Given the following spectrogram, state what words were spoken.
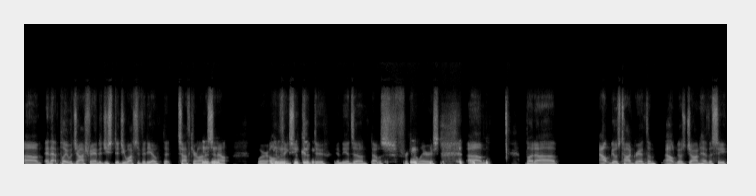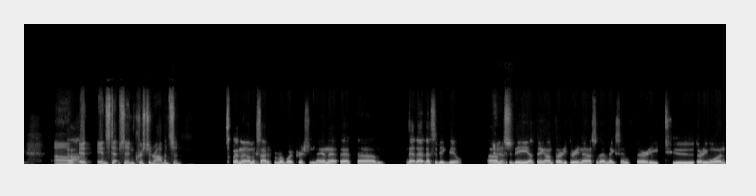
Um, and that play with Josh Vann, did you did you watch the video that South Carolina sent Mhm. out where all the Mhm. things he could do in the end zone? That was freaking hilarious. Um, but uh, out goes Todd Grantham. Out goes John Hevesy. Um, in, in steps in Christian Robinson. But no, I'm excited for my boy Christian, man. That that um that that that's a big deal. Um is. to be I think I'm 33 now, so that makes him 32, 31.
